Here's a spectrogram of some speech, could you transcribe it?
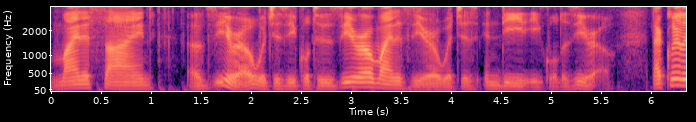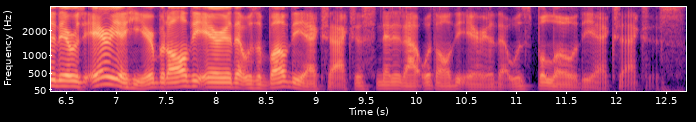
minus sine of 0, which is equal to 0 minus 0, which is indeed equal to 0. Now, clearly there was area here, but all the area that was above the x-axis netted out with all the area that was below the x-axis.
